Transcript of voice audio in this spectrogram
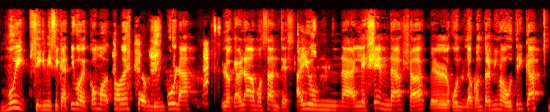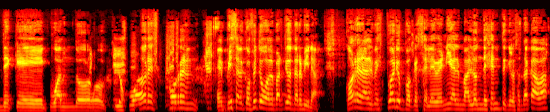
muy significativo de cómo todo esto vincula lo que hablábamos antes. Hay una leyenda, ya lo, lo contó el mismo Butrica, de que cuando los jugadores corren, empieza el conflicto cuando el partido termina. Corren al vestuario porque se le venía el malón de gente que los atacaba,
